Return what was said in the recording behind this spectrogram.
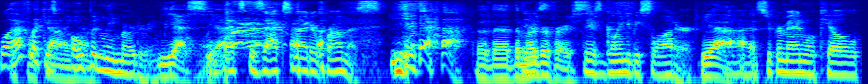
Well, Affleck is counting him. openly murdering. people. Yes, Like, yeah. That's the Zack Snyder promise. Yeah, the the, the There's- murderverse. There's going to be slaughter. Yeah. Uh, Superman will kill.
